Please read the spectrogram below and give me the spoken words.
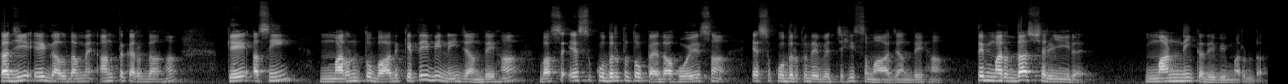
ਤਾਂ ਜੀ, ਇਹ ਗੱਲ ਦਾ ਮੈਂ ਅੰਤ ਕਰਦਾ ਹਾਂ ਕਿ ਅਸੀਂ ਮਰਨ ਤੋਂ ਬਾਅਦ ਕਿਤੇ ਵੀ ਨਹੀਂ ਜਾਂਦੇ ਹਾਂ, ਬਸ ਇਸ ਕੁਦਰਤ ਤੋਂ ਪੈਦਾ ਹੋਏ ਸਾਂ, ਇਸ ਕੁਦਰਤ ਦੇ ਵਿੱਚ ਹੀ ਸਮਾ ਜਾਂਦੇ ਹਾਂ। ਤੇ ਮਰਦਾ ਸਰੀਰ ਹੈ, ਮਨ ਨਹੀਂ ਕਦੇ ਵੀ ਮਰਦਾ।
